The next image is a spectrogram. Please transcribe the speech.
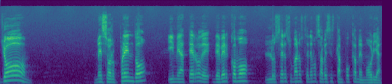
yo me sorprendo y me aterro de, ver cómo los seres humanos tenemos a veces tan poca memoria.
